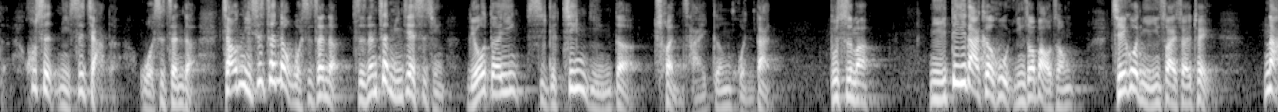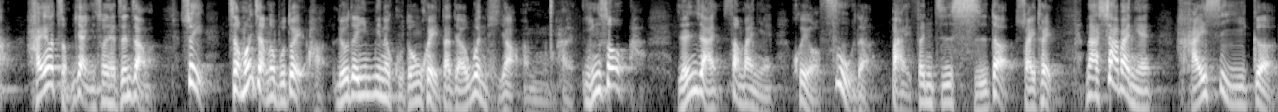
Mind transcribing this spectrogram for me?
的，或是你是假的，我是真的。假如你是真的，我是真的，只能证明一件事情：刘德英是一个经营的蠢材跟混蛋，不是吗？你第一大客户营收暴增，结果你营收还衰退。那还要怎么样营收才增长嘛？所以怎么讲都不对哈。刘德英命的股东会，大家问题啊，嗯，营收啊仍然上半年会有负的百分之十的衰退，那下半年还是一个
